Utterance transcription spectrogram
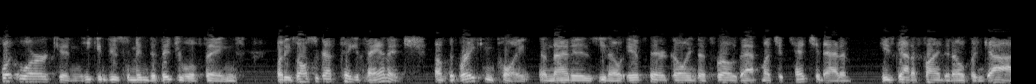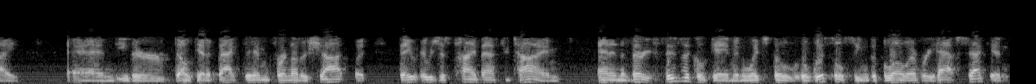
footwork and he can do some individual things, but he's also got to take advantage of the breaking point, and that is you know if they're going to throw that much attention at him, he's got to find an open guy, and either they'll get it back to him for another shot, but they, it was just time after time. And in a very physical game in which the, the whistle seemed to blow every half second,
